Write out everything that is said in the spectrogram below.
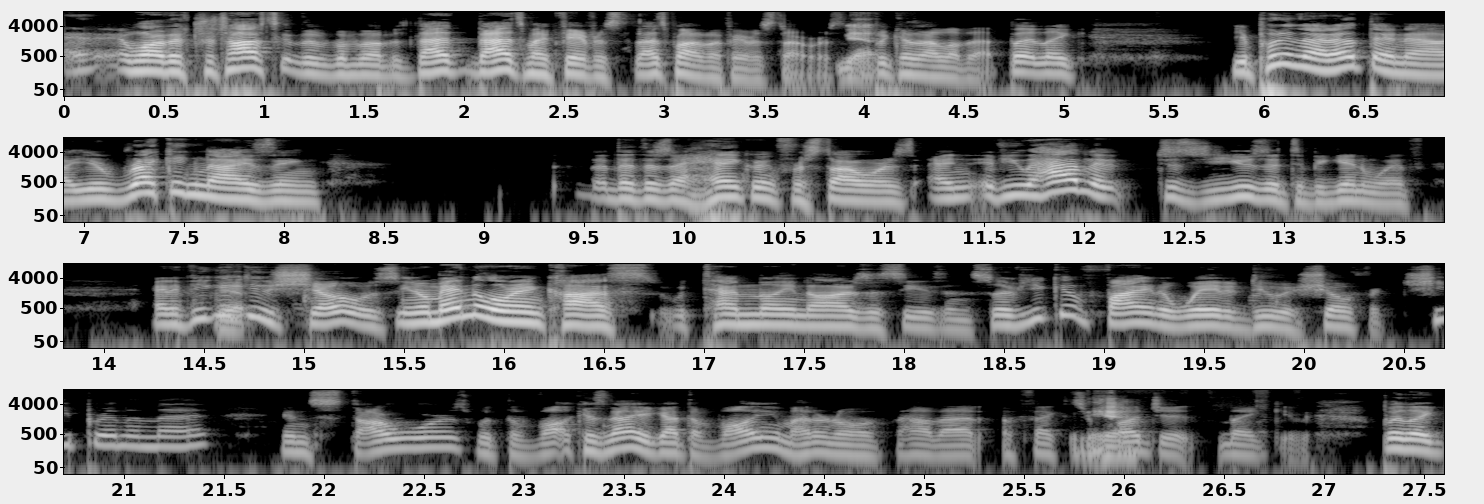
and- Well, the Tratovsky, the, the, that that's my favorite. That's probably my favorite Star Wars. Yeah. because I love that. But like, you're putting that out there now. You're recognizing that that there's a hankering for Star Wars, and if you have it, just use it to begin with. And if you could Yep. do shows, you know, Mandalorian costs ten million dollars a season. So if you can find a way to do a show for cheaper than that in Star Wars with the vol, because now you got the volume. I don't know how that affects your Yeah. budget, like, but like,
